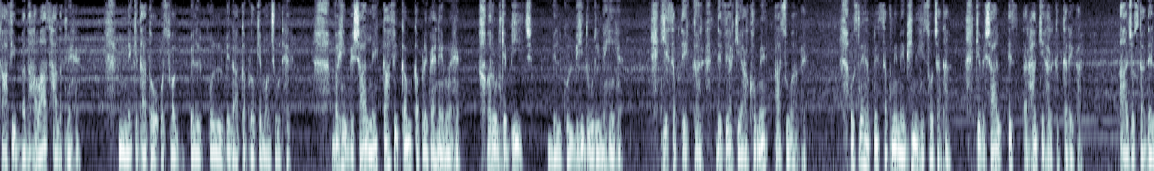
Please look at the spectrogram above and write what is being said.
काफ़ी बदहवास हालत में हैं। निकिता तो उस वक्त बिल्कुल बिना कपड़ों के मौजूद है। वहीं विशाल ने काफ़ी कम कपड़े पहने हुए हैं और उनके बीच बिल्कुल भी दूरी नहीं है। ये सब देखकर दिव्या की आँखों में आँसू आ गए। उसने अपने सपने में भी नहीं सोचा था कि विशाल इस तरह की हरकत करेगा। आज उसका दिल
